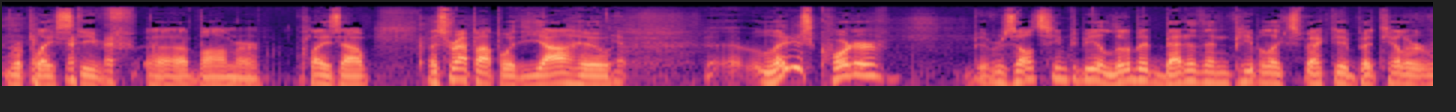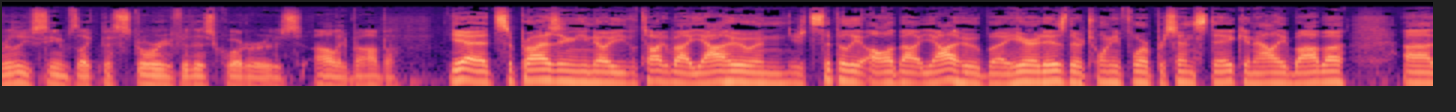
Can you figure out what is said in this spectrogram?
replace Steve uh, Ballmer plays out. Let's wrap up with Yahoo. Yep. Uh, latest quarter. The results seem to be a little bit better than people expected, but Taylor, it really seems like the story for this quarter is Alibaba. Yeah, it's surprising. You know, you talk about Yahoo, and it's typically all about Yahoo, but here it is. Their 24% stake in Alibaba. Uh,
